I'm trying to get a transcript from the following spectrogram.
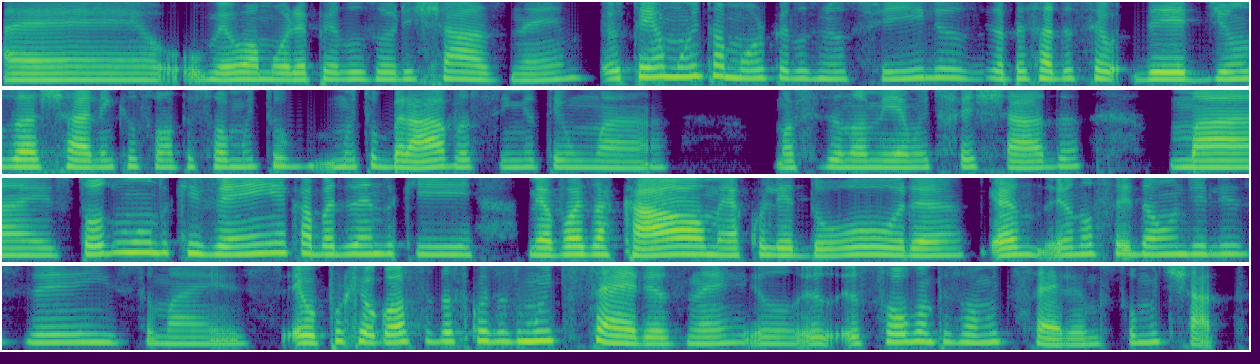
é, o meu amor é pelos orixás, né? Eu tenho muito amor pelos meus filhos, apesar de, ser, de, de uns acharem que eu sou uma pessoa muito, muito brava, assim, eu tenho uma, uma fisionomia muito fechada, mas todo mundo que vem acaba dizendo que minha voz acalma, é acolhedora. Eu não sei de onde eles veem isso, mas eu porque eu gosto das coisas muito sérias, né? Eu, eu, eu sou uma pessoa muito séria, eu sou muito chata.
